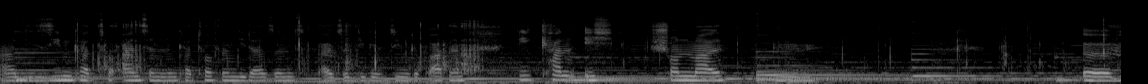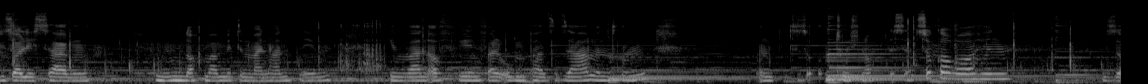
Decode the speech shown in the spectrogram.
Ah, die sieben Karto einzelnen Kartoffeln, die da sind, also die sieben gebratenen, die kann ich schon mal, mh, hm, äh, wie soll ich sagen, nochmal mit in meine Hand nehmen. Hier waren auf jeden Fall oben ein paar Samen drin. Und so tue ich noch ein bisschen Zuckerrohr hin. So.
